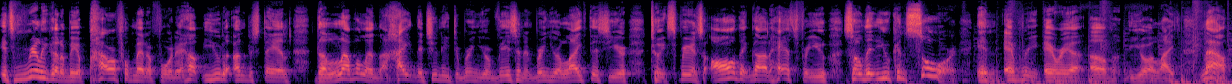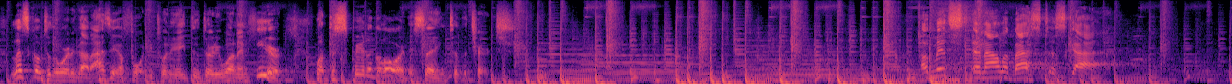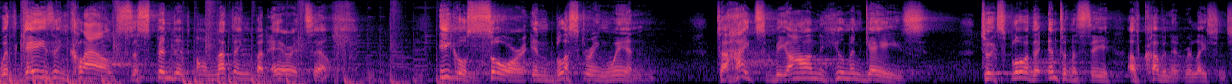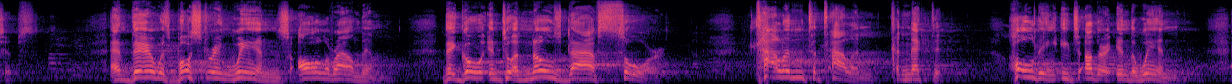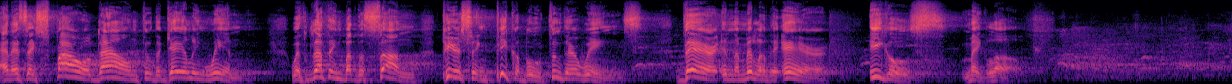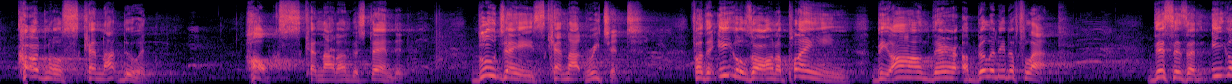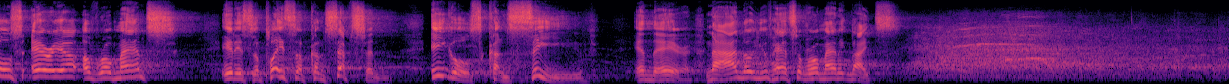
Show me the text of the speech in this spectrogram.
It's really going to be a powerful metaphor to help you to understand the level and the height that you need to bring your vision and bring your life this year to experience all that God has for you so that you can soar in every area of your life. Now, let's go to the Word of God, Isaiah 40, 28 through 31, and hear what the Spirit of the Lord is saying to the church. Amidst an alabaster sky, with gazing clouds suspended on nothing but air itself. Eagles soar in blustering wind to heights beyond human gaze to explore the intimacy of covenant relationships. And there, with bolstering winds all around them, they go into a nosedive soar, talon to talon, connected holding each other in the wind. And as they spiral down through the galing wind, with nothing but the sun piercing peekaboo through their wings, there in the middle of the air, eagles make love. Cardinals cannot do it. Hawks cannot understand it. Blue jays cannot reach it. For the eagles are on a plane beyond their ability to flap. This is an eagle's area of romance. It is the place of conception. Eagles conceive in the air. Now, I know you've had some romantic nights.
